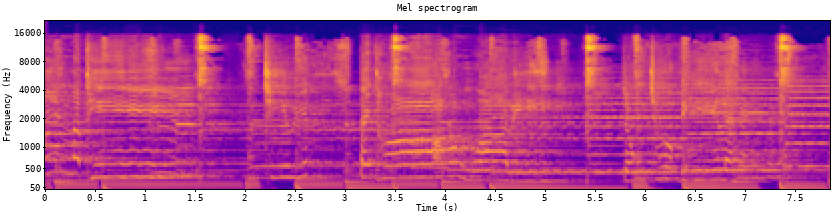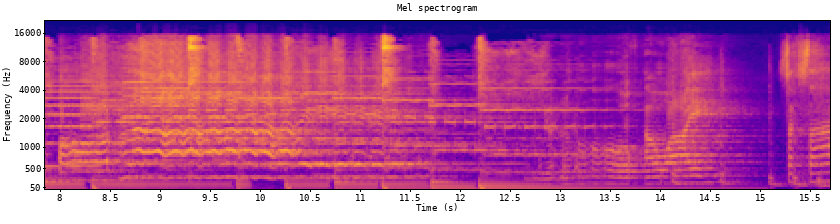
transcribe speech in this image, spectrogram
ยนาที ชีวิตใต้ท้องวาลี จงโชคดีและปลอดภัยหยุดโลกเอาไว้ สักสา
